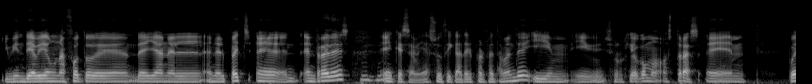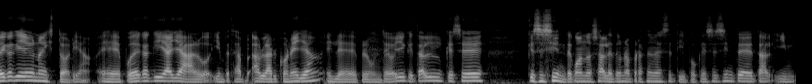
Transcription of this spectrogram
y un día había una foto de, de ella en el, en el pecho, eh, en, en redes, eh, que se veía su cicatriz perfectamente y, y surgió como, ostras, eh, puede que aquí haya una historia, eh, puede que aquí haya algo. Y empecé a hablar con ella y le pregunté, oye, ¿qué tal? ¿Qué se, qué se siente cuando sales de una operación de este tipo? ¿Qué se siente tal? Y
